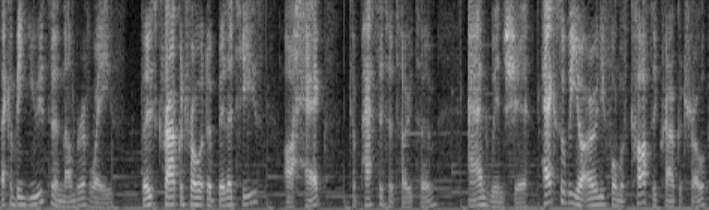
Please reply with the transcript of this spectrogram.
that can be used in a number of ways. Those crowd control abilities are Hex, Capacitor Totem, and Wind Shear. Hex will be your only form of casted crowd control,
